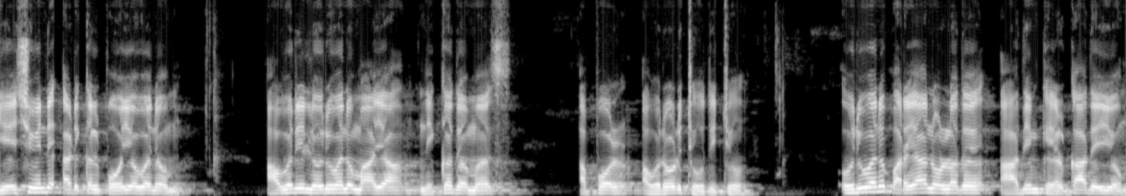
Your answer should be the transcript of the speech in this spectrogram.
യേശുവിന്റെ അടുക്കൽ പോയവനും അവരിലൊരുവനുമായ നിക്കതമസ് അപ്പോൾ അവരോട് ചോദിച്ചു ഒരുവന് പറയാനുള്ളത് ആദ്യം കേൾക്കാതെയും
